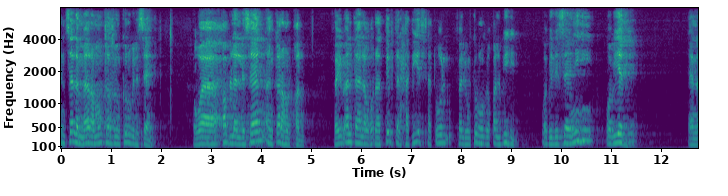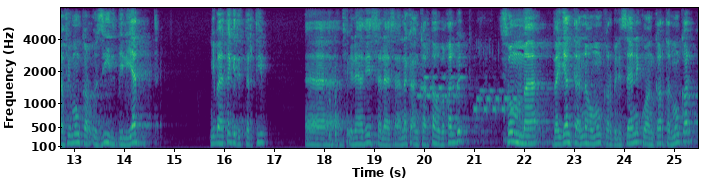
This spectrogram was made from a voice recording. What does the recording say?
إنسان لما يرى منكر بينكره بلسانه وقبل اللسان أنكره القلب. فيبقى أنت لو رتبت الحديث هتقول فلينكره بقلبه وبلسانه وبيده. يعني لو في منكر أزيل باليد يبقى تجد الترتيب إلى هذه الثلاثة أنك أنكرته بقلبك ثم بينت أنه منكر بلسانك وأنكرت المنكر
